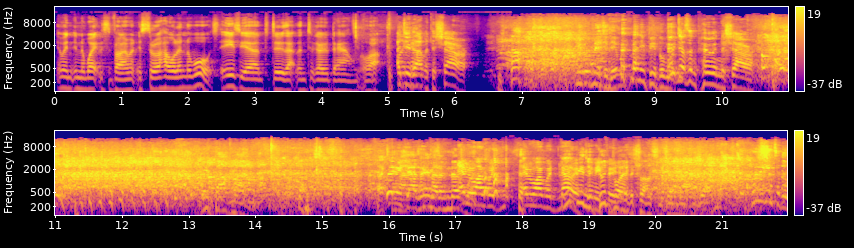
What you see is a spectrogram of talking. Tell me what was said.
when in a weightless environment is through a hole in the wall. It's easier to do that than to go down or up. I do that with the shower. You've admitted it. Many people would. Who doesn't poo in the shower? You bad man. Jimmy out- came out of Everyone would, everyone would know You've if been the good boy of the class until now. Going into the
